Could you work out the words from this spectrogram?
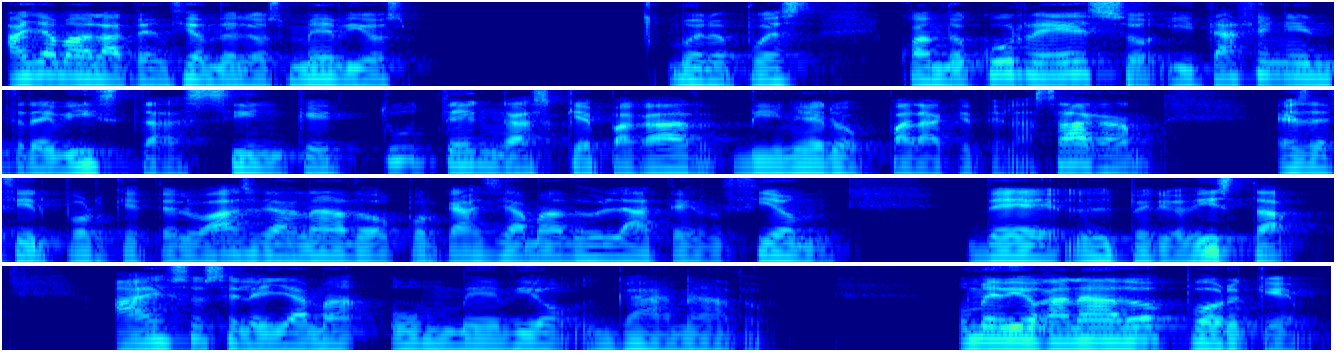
ha llamado la atención de los medios. Bueno, pues cuando ocurre eso y te hacen entrevistas sin que tú tengas que pagar dinero para que te las hagan, es decir, porque te lo has ganado, porque has llamado la atención del periodista, a eso se le llama un medio ganado. Un medio ganado porque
